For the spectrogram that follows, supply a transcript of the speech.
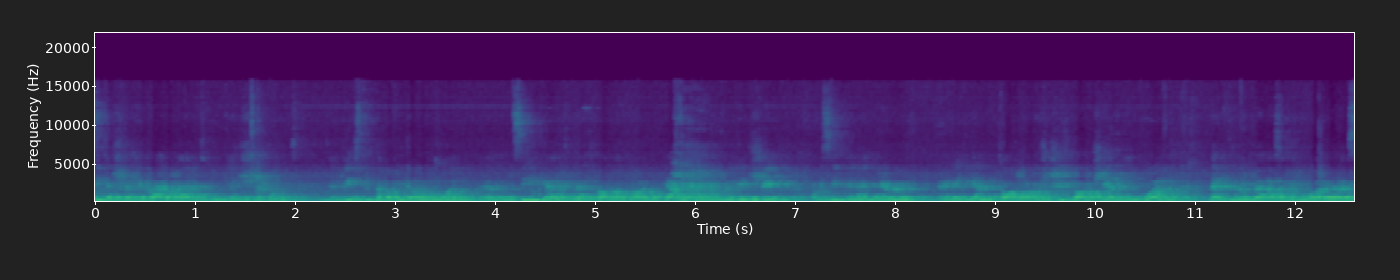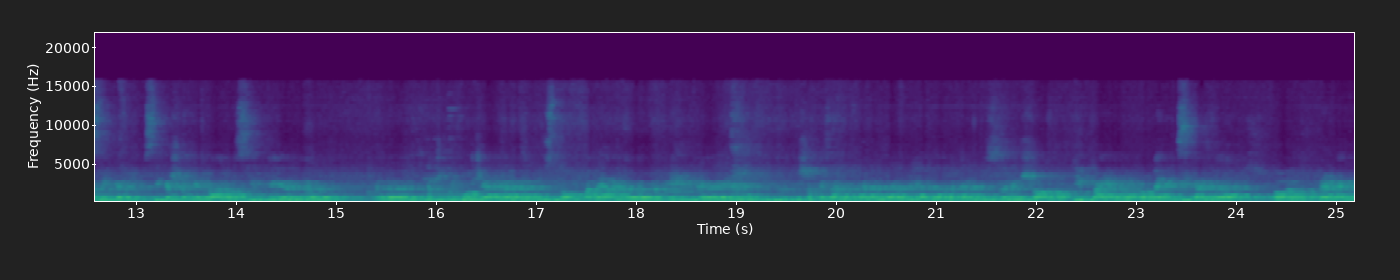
Székesfehérvárra mentünk, és ott néztük meg a videótól céget, illetve annak a gyártó működését, ami szintén egy, egy ilyen tartalmas és izgalmas élmény volt. Nem különben az, amikor Székes, Székesfehérváron szintén nem csak, hogy kocsiját kellett húznom, hanem még egy fogkintőt is a kezembe kellett venni életemben először, és a jégpályára megnézkedve a remek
